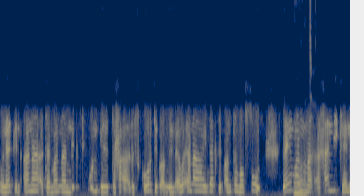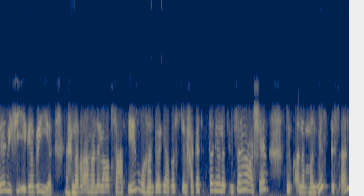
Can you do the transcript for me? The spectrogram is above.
ولكن أنا أتمنى إنك تكون تحقق السكور تبقى من الأوائل. أنا عايزاك تبقى أنت مبسوط. دايما ما أخلي كلامي فيه إيجابية. إحنا بقى هنلعب ساعتين وهنراجع بس الحاجات التانية اللي تنساها عشان تبقى لما المس تسأل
